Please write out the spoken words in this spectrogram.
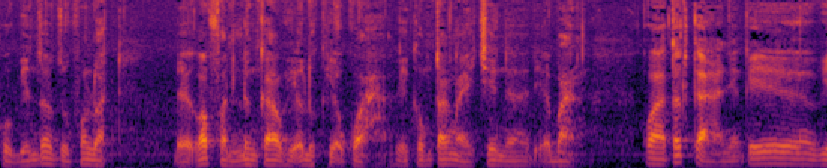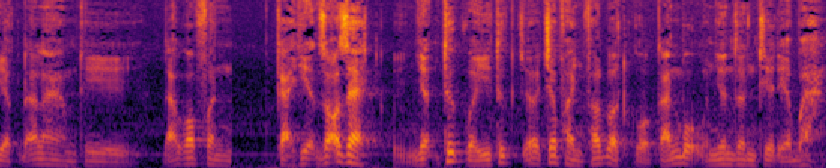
phổ biến giáo dục pháp luật để góp phần nâng cao hiệu lực hiệu quả cái công tác này trên ờ, địa bàn. Qua tất cả những cái việc đã làm thì đã góp phần cải thiện rõ rệt nhận thức và ý thức ờ, chấp hành pháp luật của cán bộ nhân dân trên địa bàn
